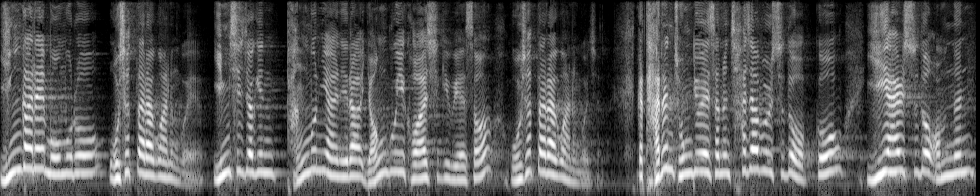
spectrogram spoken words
인간의 몸으로 오셨다라고 하는 거예요. 임시적인 방문이 아니라 영구히 거하시기 위해서 오셨다라고 하는 거죠. 그러니까 다른 종교에서는 찾아볼 수도 없고 이해할 수도 없는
